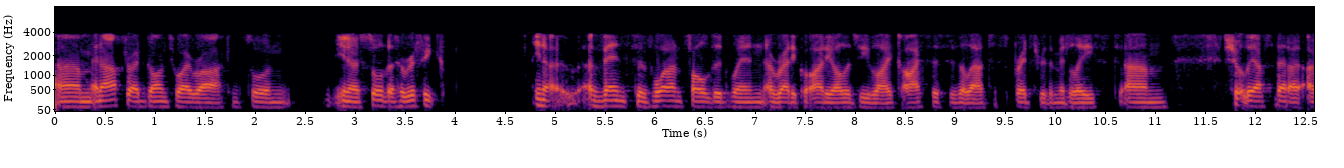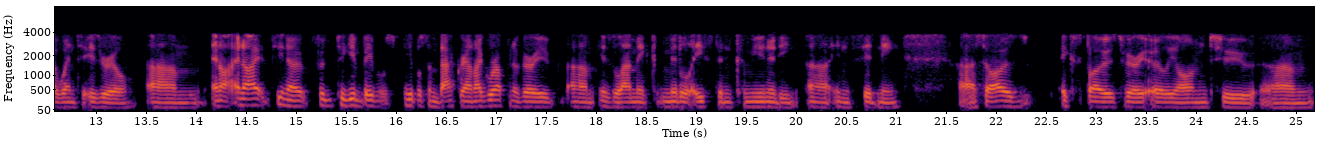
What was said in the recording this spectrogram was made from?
Um, and after I'd gone to Iraq and saw, you know, saw the horrific you know, events of what unfolded when a radical ideology like ISIS is allowed to spread through the Middle East. Um, shortly after that, I, I went to Israel, um, and I, and I, you know, for, to give people people some background, I grew up in a very um, Islamic Middle Eastern community uh, in Sydney, uh, so I was exposed very early on to, um,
